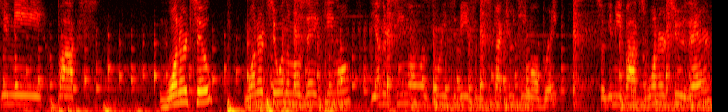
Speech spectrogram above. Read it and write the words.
give me box one or two. One or two on the Mosaic T-Mall. The other team all is going to be for the Spectra team all break. So give me box one or two there.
